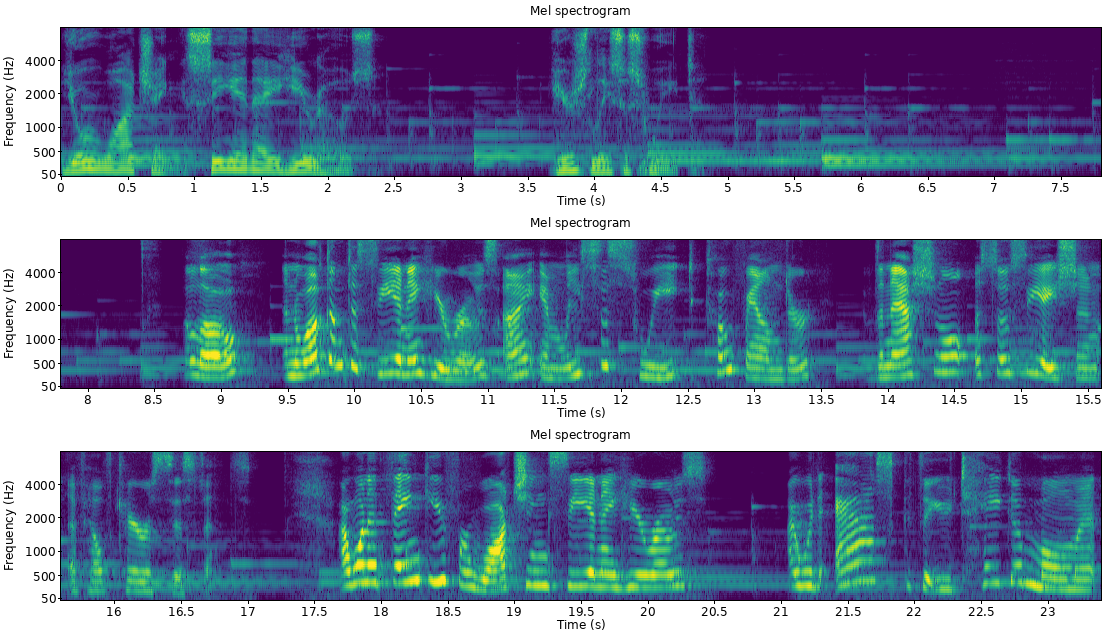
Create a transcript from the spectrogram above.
You're watching CNA Heroes. Here's Lisa Sweet. Hello, and welcome to CNA Heroes. I am Lisa Sweet, co founder of the National Association of Healthcare Assistants. I want to thank you for watching CNA Heroes. I would ask that you take a moment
